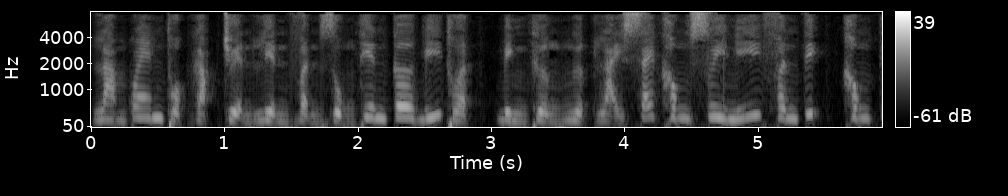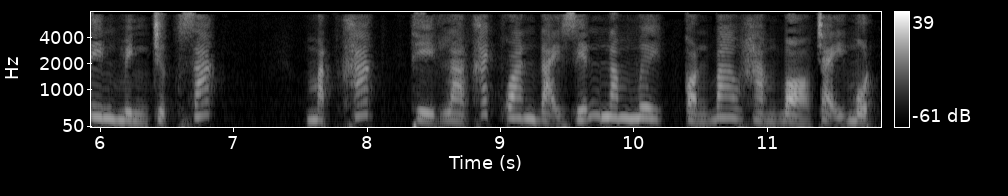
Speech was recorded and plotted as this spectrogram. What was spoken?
Làm quen thuộc gặp chuyện liền vận dụng thiên cơ bí thuật, bình thường ngược lại sẽ không suy nghĩ phân tích, không tin mình trực giác. Mặt khác, thì là khách quan đại diễn 50, còn bao hàm bỏ chạy một.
